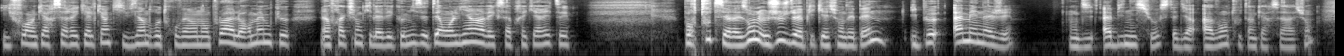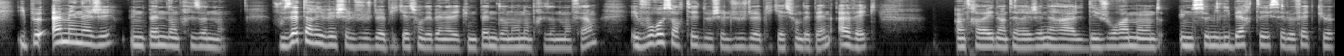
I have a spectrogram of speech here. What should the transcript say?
il faut incarcérer quelqu'un qui vient de retrouver un emploi alors même que l'infraction qu'il avait commise était en lien avec sa précarité? Pour toutes ces raisons, le juge de l'application des peines, il peut aménager on dit ab initio, c'est-à-dire avant toute incarcération, il peut aménager une peine d'emprisonnement. Vous êtes arrivé chez le juge de l'application des peines avec une peine d'un an d'emprisonnement ferme, et vous ressortez de chez le juge de l'application des peines avec un travail d'intérêt général, des jours amende, une semi-liberté, c'est le fait que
